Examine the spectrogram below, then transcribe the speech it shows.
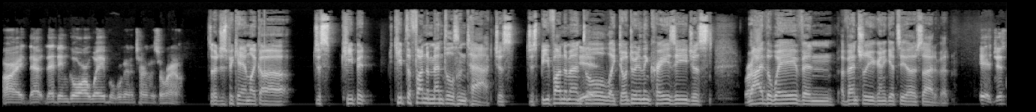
all right, that that didn't go our way, but we're going to turn this around. So it just became like a just keep it keep the fundamentals intact. Just just be fundamental. Yeah. Like don't do anything crazy. Just right. ride the wave, and eventually you're going to get to the other side of it. Yeah, just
